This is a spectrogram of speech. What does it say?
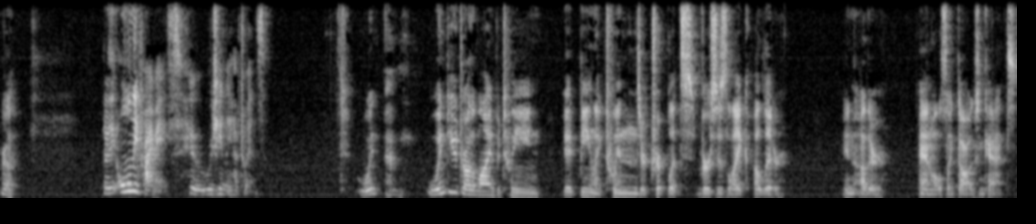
Really? They're the only primates who routinely have twins. When when do you draw the line between it being like twins or triplets versus like a litter in other animals like dogs and cats?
